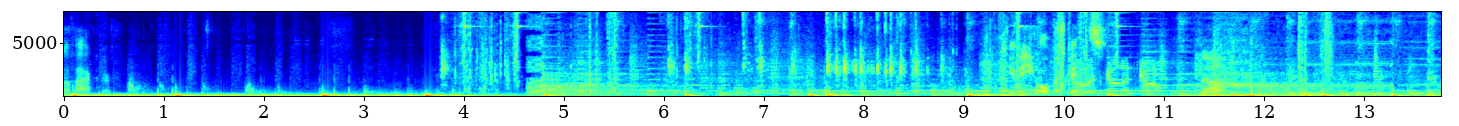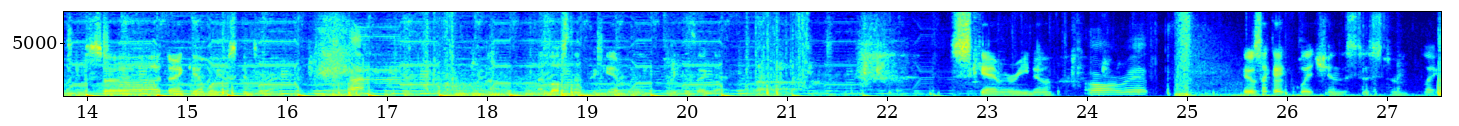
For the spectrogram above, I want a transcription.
Yeah. You're hacker. You have any open let's go, let's go. No. So, uh, don't gamble your skins away. Huh? I lost them to gambling because I got uh, Scammerino. Oh, rip. It was like a glitch in the system. Like,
